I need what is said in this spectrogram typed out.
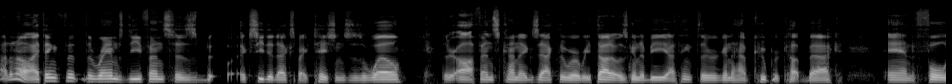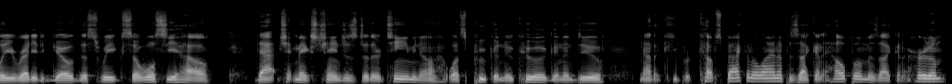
I don't know. I think that the Rams defense has exceeded expectations as well. Their offense kind of exactly where we thought it was going to be. I think they're going to have Cooper Kupp back and fully ready to go this week. So we'll see how that ch- makes changes to their team. You know, what's Puka Nacua going to do now that Cooper Kupp's back in the lineup? Is that going to help him? Is that going to hurt him?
